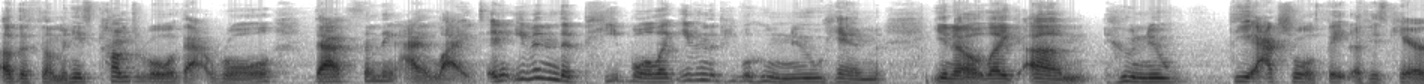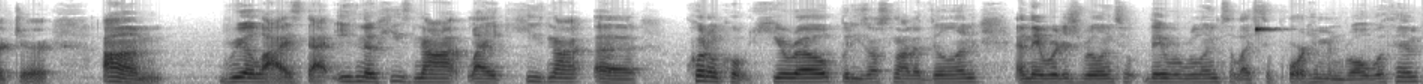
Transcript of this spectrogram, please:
of the film and he's comfortable with that role. That's something i liked. And even the people like even the people who knew him you know like um who knew the actual fate of his character um realized that even though he's not like he's not a quote unquote hero, but he's also not a villain, and they were just willing to they were willing to like support him and roll with him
